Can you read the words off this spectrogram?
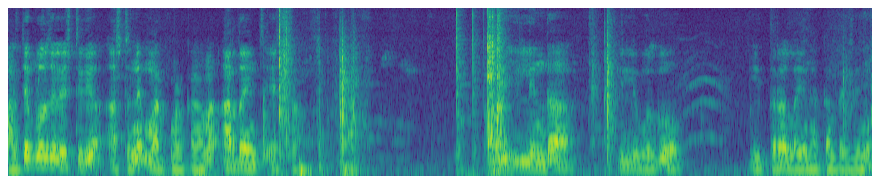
ಅಳತೆ ಬ್ಲೌಸಲ್ಲಿ ಎಷ್ಟಿದೆಯೋ ಅಷ್ಟನ್ನೇ ಮಾರ್ಕ್ ಮಾಡ್ಕೊಳ್ಳೋಣ, ಅರ್ಧ ಇಂಚ್ ಎಕ್ಸ್ಟ್ರಾ ನೋಡಿ ಇಲ್ಲಿಂದ ಇಲ್ಲಿವರೆಗೂ ಈ ಥರ ಲೈನ್ ಹಾಕಂತ ಇದ್ದೀನಿ.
